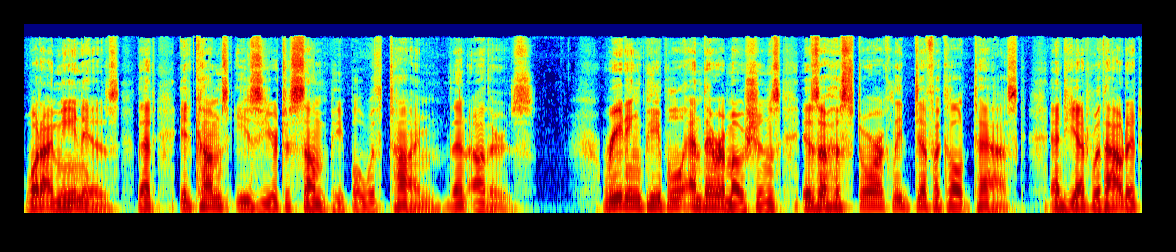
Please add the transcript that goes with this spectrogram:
What I mean is that it comes easier to some people with time than others. Reading people and their emotions is a historically difficult task, and yet without it,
